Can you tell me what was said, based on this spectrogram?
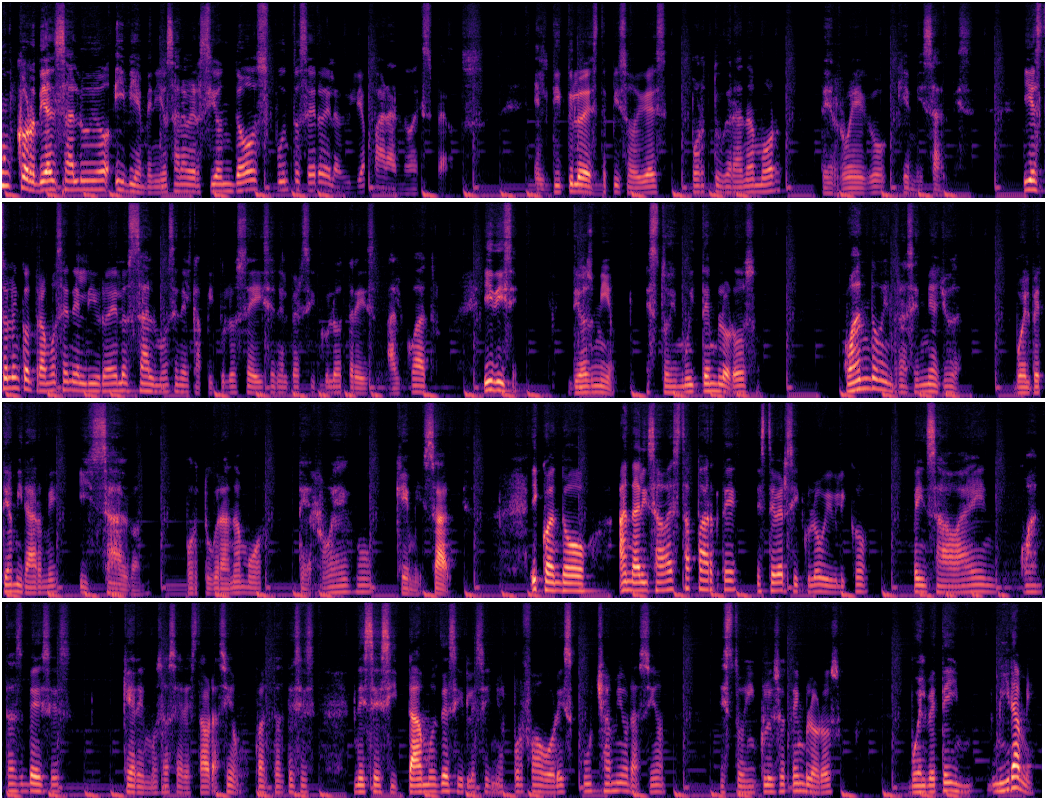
Un cordial saludo y bienvenidos a la versión 2.0 de la Biblia para no expertos. El título de este episodio es Por tu gran amor, te ruego que me salves. Y esto lo encontramos en el libro de los Salmos en el capítulo 6, en el versículo 3 al 4. Y dice, Dios mío, estoy muy tembloroso. ¿Cuándo vendrás en mi ayuda? Vuélvete a mirarme y sálvame. Por tu gran amor, te ruego que me salves. Y cuando analizaba esta parte, este versículo bíblico, pensaba en cuántas veces queremos hacer esta oración, cuántas veces necesitamos decirle, Señor, por favor, escucha mi oración. Estoy incluso tembloroso. Vuélvete y mírame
